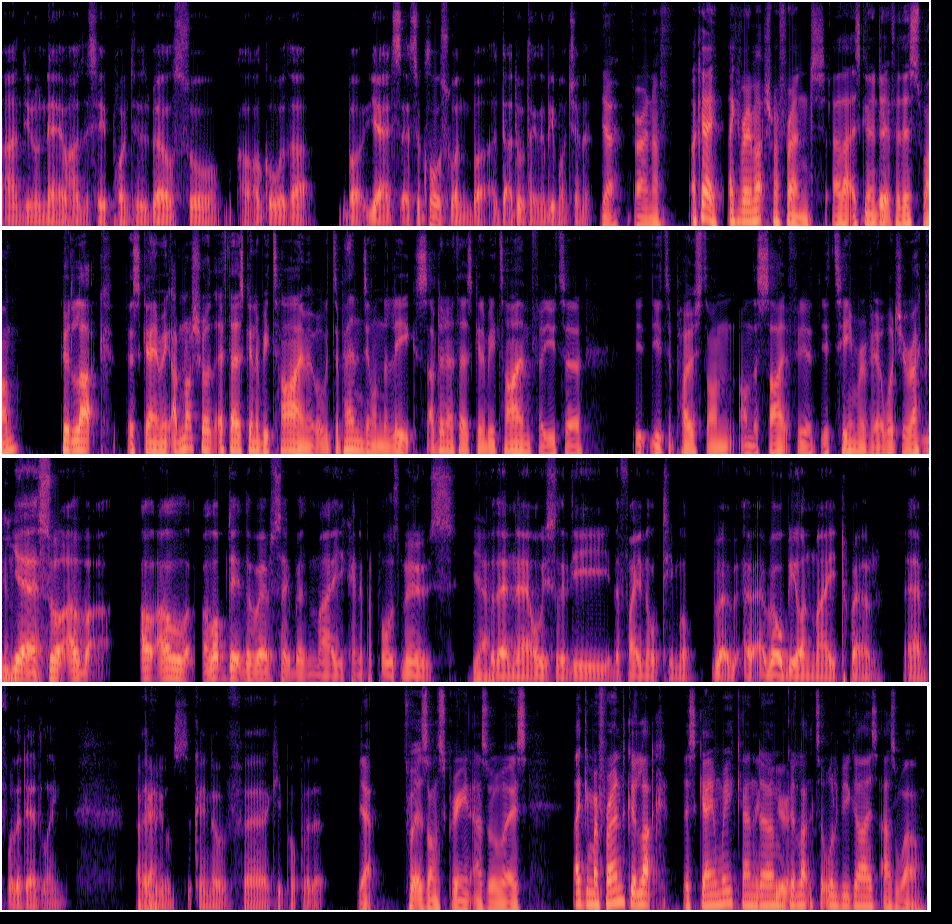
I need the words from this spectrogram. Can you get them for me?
And you know, Neto has the same points as well, so I'll, I'll go with that. But yeah, it's it's a close one, but I, I don't think there'll be much in it. Yeah, fair enough. Okay, thank you very much, my friend. Uh, that is going to do it for this one. Good luck this game. I'm not sure if there's going to be time, it will- depending on the leaks. I don't know if there's going to be time for you to you, you to post on on the site for your, your team reveal. What do you reckon? Yeah, so I've I'll, I'll I'll update the website with my kind of proposed moves, yeah, but then uh, obviously the the final team will will- be on my Twitter uh, before the deadline. If Okay. Everybody wants to kind of uh, keep up with it. yeah. Twitter's on screen as always. Thank you, my friend. Good luck this game week, and um, good luck to all of you guys as well.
